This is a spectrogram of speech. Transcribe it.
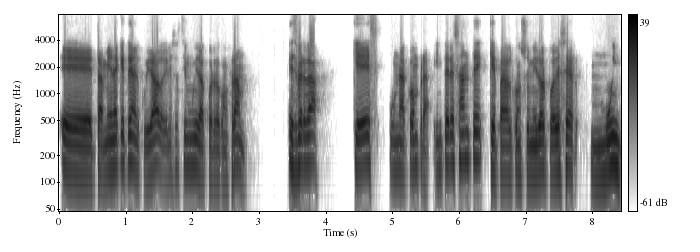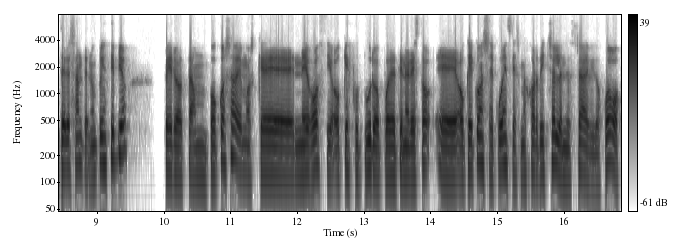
eh, también hay que tener cuidado, y en eso estoy muy de acuerdo con Fran. Es verdad que es una compra interesante, que para el consumidor puede ser muy interesante en un principio, pero tampoco sabemos qué negocio o qué futuro puede tener esto eh, o qué consecuencias, mejor dicho, en la industria del videojuego.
